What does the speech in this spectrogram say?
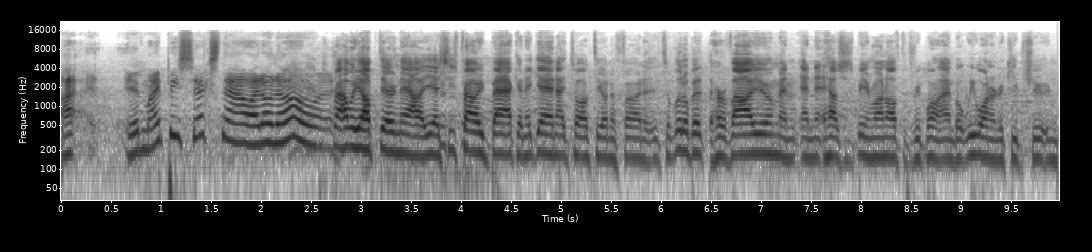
I, it might be six now. I don't know. She's probably up there now. Yeah, she's probably back. And again, I talked to you on the phone. It's a little bit her volume and, and how she's being run off the three point line, but we wanted to keep shooting.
